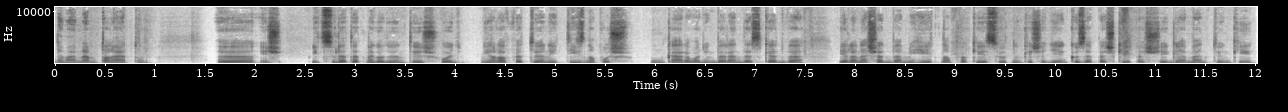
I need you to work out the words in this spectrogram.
de már nem találtunk. És itt született meg a döntés, hogy mi alapvetően így tíznapos munkára vagyunk berendezkedve, Jelen esetben mi hét napra készültünk, és egy ilyen közepes képességgel mentünk ki,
